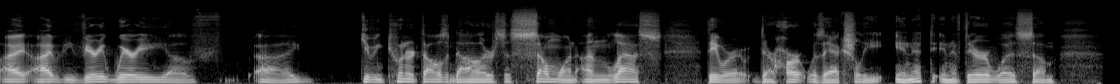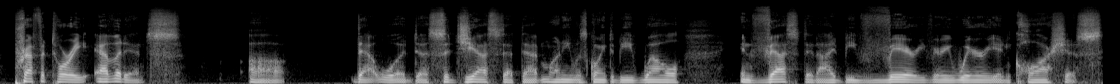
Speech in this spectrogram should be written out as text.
I I would be very wary of uh, giving two hundred thousand dollars to someone unless they were their heart was actually in it, and if there was some prefatory evidence uh, that would uh, suggest that that money was going to be well invested, I'd be very, very wary and cautious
